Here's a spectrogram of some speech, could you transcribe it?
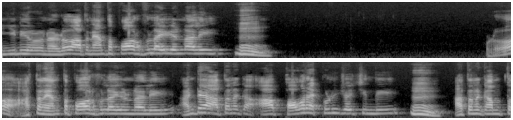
ఇంజనీర్ ఉన్నాడో అతను ఎంత పవర్ఫుల్ అయి ఉండాలి? ఇప్పుడు అతను ఎంత పవర్ఫుల్ అయి ఉండాలి? అంటే అతనికి ఆ పవర్ ఎక్కడి నుంచి వచ్చింది. అతనికి అంత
